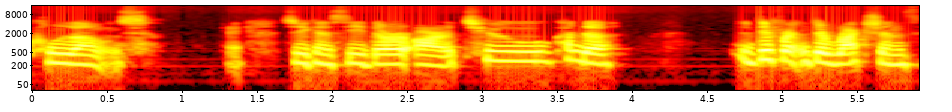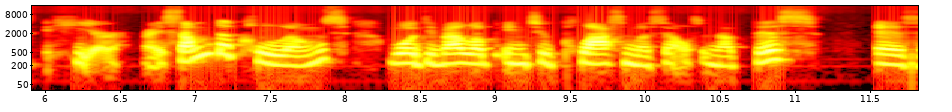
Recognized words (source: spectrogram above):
clones. Okay, so you can see there are two kind of different directions here, right? Some of the clones will develop into plasma cells. Now this is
